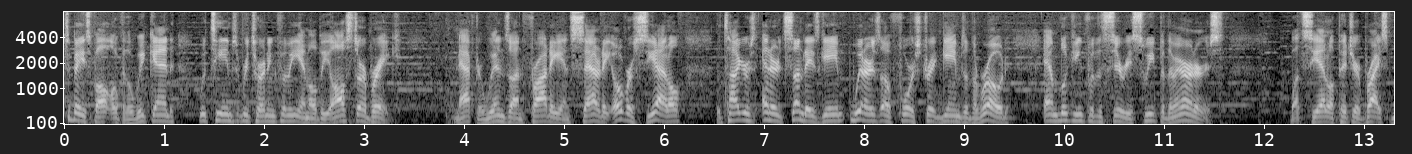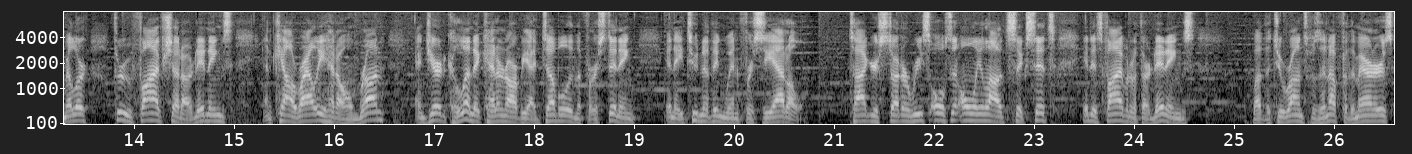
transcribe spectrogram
to baseball over the weekend with teams returning from the MLB All Star break. And after wins on Friday and Saturday over Seattle, the Tigers entered Sunday's game winners of four straight games on the road and looking for the series sweep of the Mariners. But Seattle pitcher Bryce Miller threw five shutout innings, and Cal Raleigh had a home run, and Jarred Kelenic had an RBI double in the first inning in a 2 0 win for Seattle. Tigers starter Reese Olson only allowed six hits in his five and a third innings, but the two runs was enough for the Mariners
